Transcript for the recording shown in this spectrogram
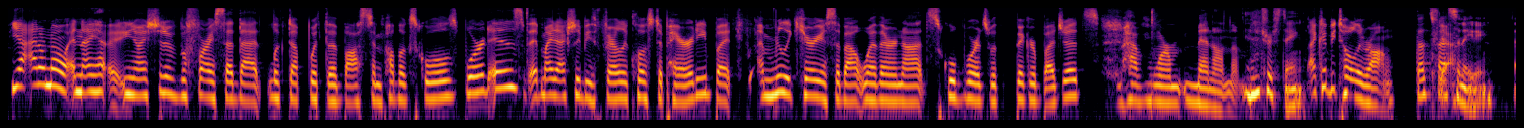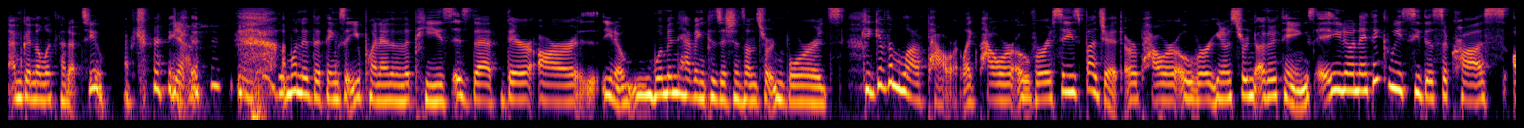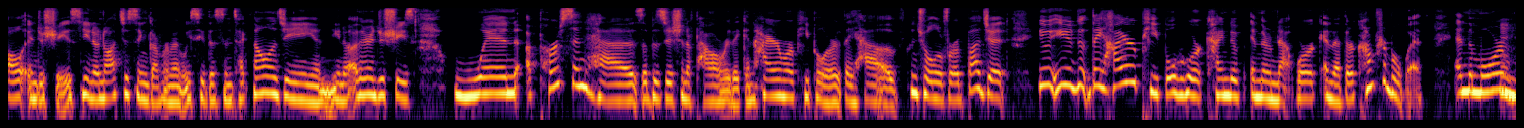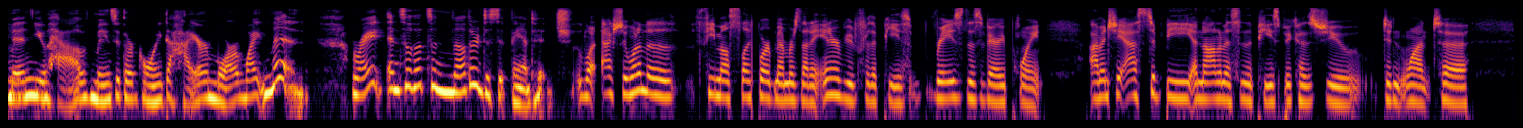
Yeah, I don't know. And I, uh, you know, I should have before I said that looked up what the Boston Public Schools Board is. It might actually be fairly close to parity, but I'm really curious about whether or not school boards with bigger budgets have more men on them. Interesting. I could be totally wrong. That's fascinating. Yeah. I'm going to look that up too. After yeah. Mm-hmm. One of the things that you point out in the piece is that there are, you know, women having positions on certain boards could give them a lot of power, like power over a city's budget or power over, you know, certain other things. You know, and I think we see this across all industries, you know, not just in government. We see this in technology and, you know, other industries. When a person has a position of power where they can hire more people or they have control over a budget, you, you they hire people who are kind of in their network and that they're comfortable with. And the more more mm-hmm. men you have means that they're going to hire more white men, right? And so that's another disadvantage. What actually one of the female select board members that I interviewed for the piece raised this very point. Um, and she asked to be anonymous in the piece because she didn't want to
